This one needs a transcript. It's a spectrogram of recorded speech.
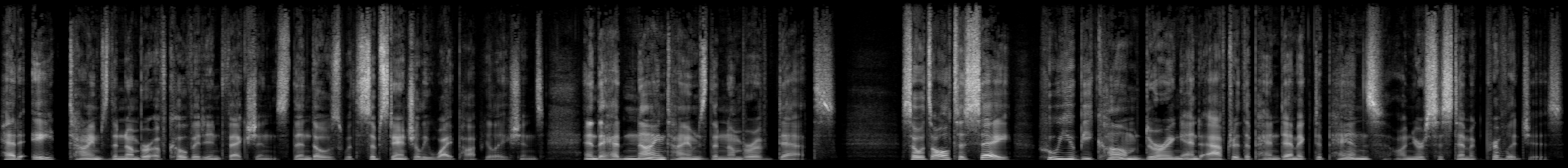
had eight times the number of COVID infections than those with substantially white populations, and they had nine times the number of deaths. So it's all to say, who you become during and after the pandemic depends on your systemic privileges.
